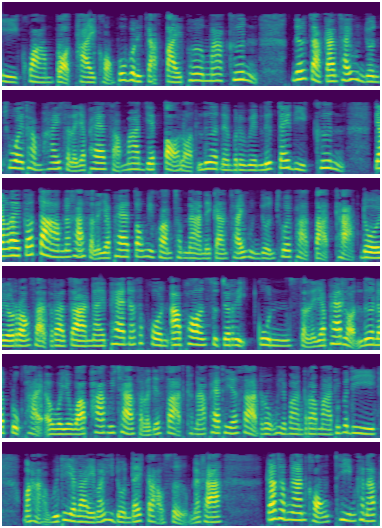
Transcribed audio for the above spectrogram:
มีความปลอดภัยของผู้บริจาคไตเพิ่มมากขึ้น เนื่องจากการใช้หุ่นยนต์ช่วยทำให้ศัลยแพทย์สามารถเย็บต่อหลอดเลือดในบริเวณลึกได้ดีขึ้น อย่างไรก็ตามนะคะศัลยแพทย์ต้องมีความชำนาญในการใช้หุ่นยนต์ช่วยผ่าตัดค่ะ โดยรองศาสตราจารย์นายแพทย์นัทพลอาพรสุจริกุลศัลยแพทย์หลอดเลือดและปลูกถ่ายอวัยวะภาควิชาศัลยศาสตร์คณะแพทยศาสตร์โรงพยาบาลรามาธิบดี มหาวิทยาลัยมหิดลได้กล่าวเสริมนะคะ การทำงานของทีมคณะแพ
